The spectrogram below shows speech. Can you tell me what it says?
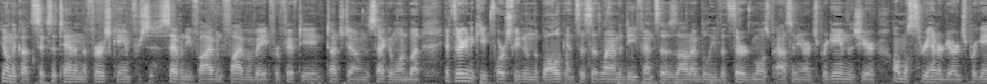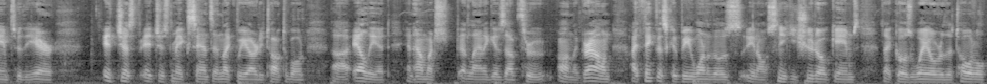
He only caught six of 10 in the first game for 75 and five of eight for 58 and touchdown in the second one. But if they're going to keep force feeding him the ball against this Atlanta defense that is out, I believe the third most passing yards per game this year, almost 300 yards per game through the air it just it just makes sense. And like we already talked about uh, Elliott and how much Atlanta gives up through on the ground, I think this could be one of those you know sneaky shootout games that goes way over the total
